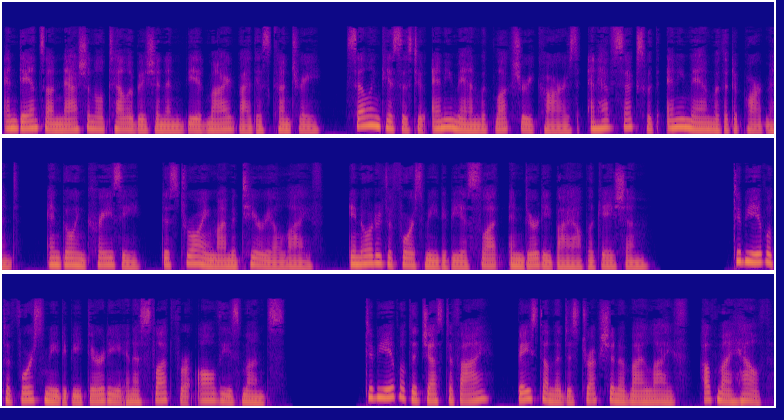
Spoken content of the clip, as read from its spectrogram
and dance on national television and be admired by this country, selling kisses to any man with luxury cars and have sex with any man with a department and going crazy, destroying my material life, in order to force me to be a slut and dirty by obligation. To be able to force me to be dirty and a slut for all these months. To be able to justify, based on the destruction of my life, of my health,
